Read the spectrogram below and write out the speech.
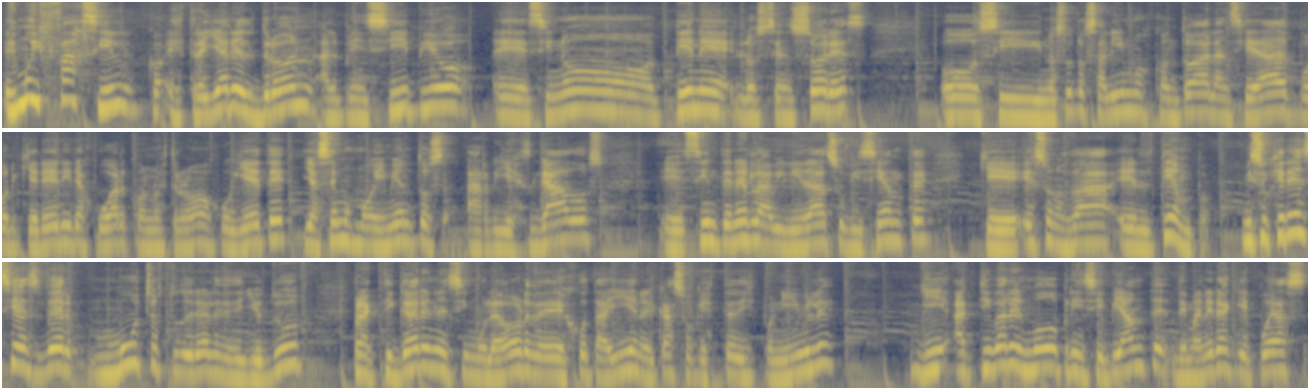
Es muy fácil estrellar el dron al principio eh, si no tiene los sensores o si nosotros salimos con toda la ansiedad por querer ir a jugar con nuestro nuevo juguete y hacemos movimientos arriesgados eh, sin tener la habilidad suficiente que eso nos da el tiempo. Mi sugerencia es ver muchos tutoriales de YouTube, practicar en el simulador de DJI en el caso que esté disponible y activar el modo principiante de manera que puedas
